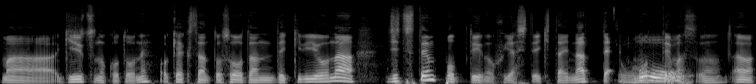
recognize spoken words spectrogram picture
まあ、技術のことをねお客さんと相談できるような実店舗っていうのを増やしていきたいなって思ってます。うん、あ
